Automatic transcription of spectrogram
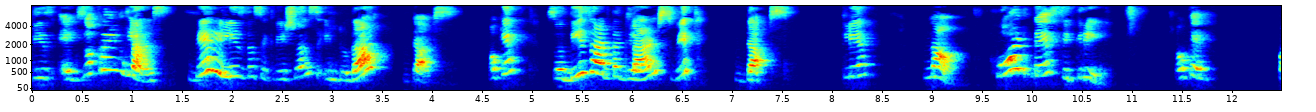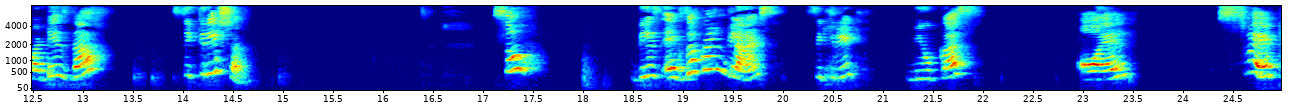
these exocrine glands, they release the secretions into the ducts. Okay, so these are the glands with ducts. Clear? Now, what they secrete? Okay, what is the secretion? So, these exocrine glands secrete mucus, oil, sweat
